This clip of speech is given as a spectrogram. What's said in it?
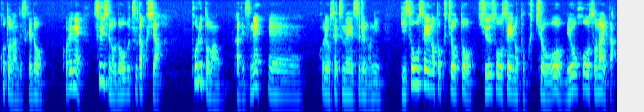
ことなんですけどこれねスイスの動物学者ポルトマンがですね、えーこれを説明するのに理想性の特徴と収層性の特徴を両方備えた。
